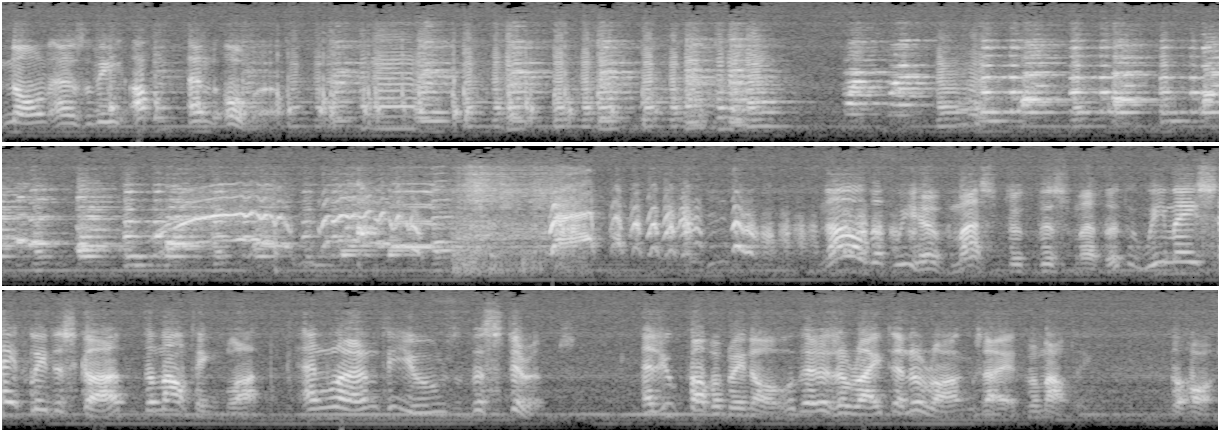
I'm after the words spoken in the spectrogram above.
known as the up and over. We have mastered this method, we may safely discard the mounting block and learn to use the stirrups. As you probably know, there is a right and a wrong side for mounting the horse.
